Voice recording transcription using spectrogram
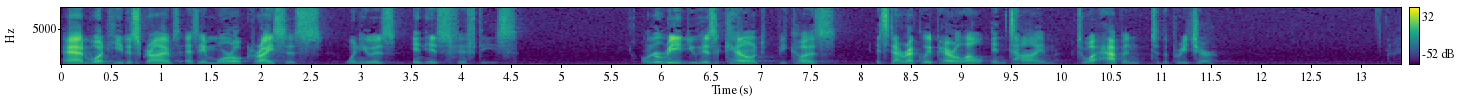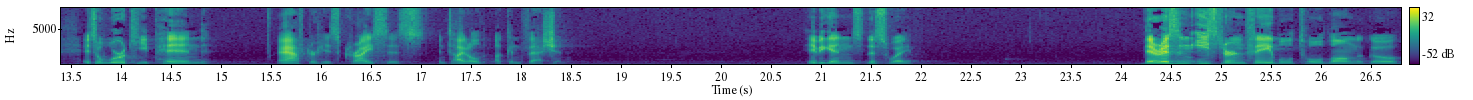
had what he describes as a moral crisis when he was in his 50s. I want to read you his account because it's directly parallel in time to what happened to the preacher. It's a work he penned after his crisis entitled A Confession. He begins this way There is an Eastern fable told long ago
